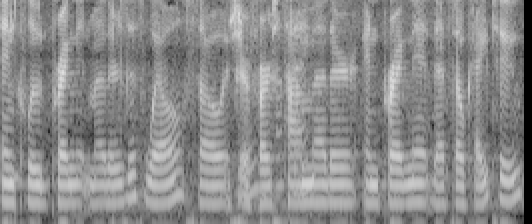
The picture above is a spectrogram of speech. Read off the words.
include pregnant mothers as well. So if you're a first time mother and pregnant, that's okay too.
